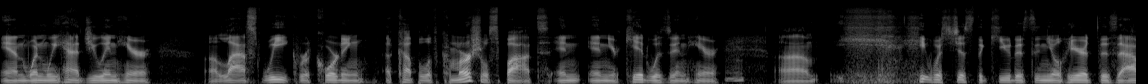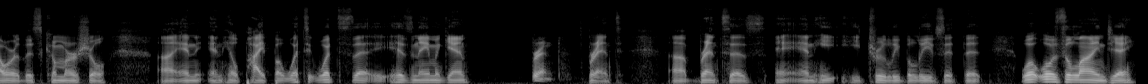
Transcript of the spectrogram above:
And when we had you in here uh, last week recording a couple of commercial spots, and, and your kid was in here, um, he, he was just the cutest, and you'll hear it this hour, this commercial, uh, and and he'll pipe. But what's what's uh, his name again? Brent. Brent. Uh, Brent says, and he he truly believes it. That what what was the line, Jay?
